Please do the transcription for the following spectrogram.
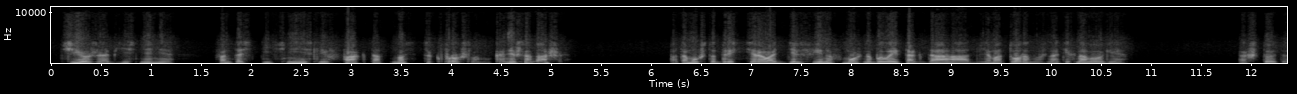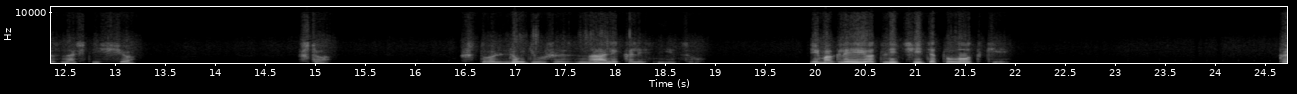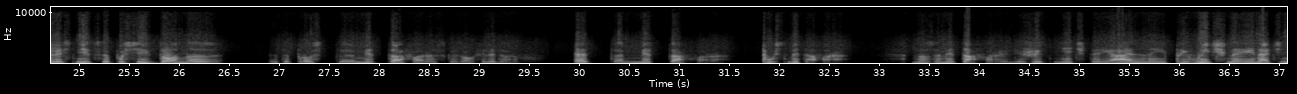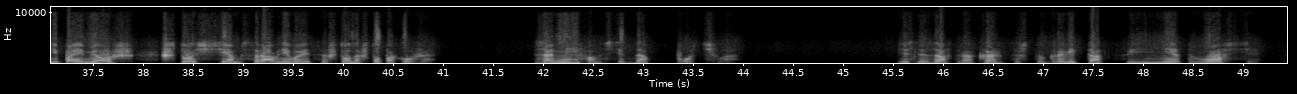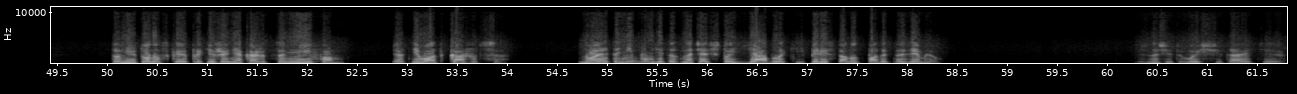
Чье же объяснение фантастичнее, если факт относится к прошлому? Конечно, наше потому что дрессировать дельфинов можно было и тогда, а для мотора нужна технология. А что это значит еще? Что? Что люди уже знали колесницу и могли ее отличить от лодки. Колесница Посейдона — это просто метафора, — сказал Филидоров. Это метафора. Пусть метафора но за метафорой лежит нечто реальное и привычное, иначе не поймешь, что с чем сравнивается, что на что похоже. За мифом всегда почва. Если завтра окажется, что гравитации нет вовсе, то ньютоновское притяжение окажется мифом, и от него откажутся. Но это не будет означать, что яблоки перестанут падать на землю. Значит, вы считаете,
